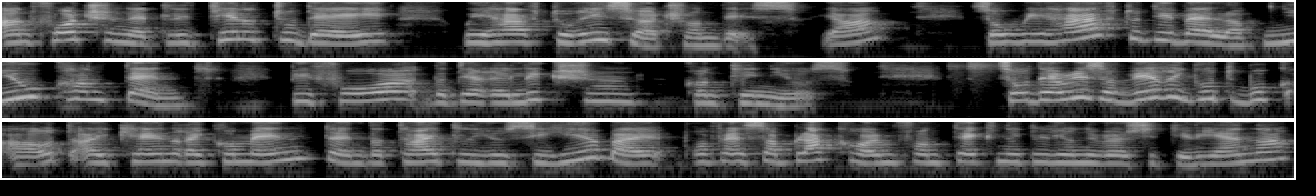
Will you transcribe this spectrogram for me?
Unfortunately, till today, we have to research on this. Yeah. So we have to develop new content before the dereliction continues. So there is a very good book out I can recommend, and the title you see here by Professor Blackholm from Technical University Vienna,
